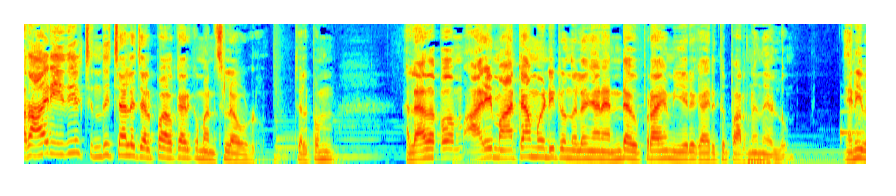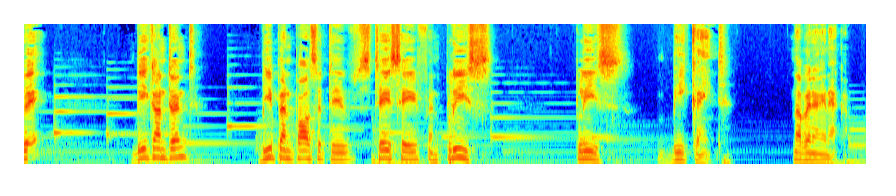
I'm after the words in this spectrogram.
അത് ആ രീതിയിൽ ചിന്തിച്ചാലേ ചിലപ്പോൾ ആൾക്കാർക്ക് മനസ്സിലാവുള്ളൂ. ചിലപ്പം അല്ലാതെ ഇപ്പം ആരെയും മാറ്റാൻ വേണ്ടിയിട്ടൊന്നുമില്ല. ഞാൻ എന്റെ അഭിപ്രായം ഈ ഒരു കാര്യത്തിൽ പറഞ്ഞതേ ഉള്ളൂ. Anyway be content ബി പെൻ positive stay safe and please please be kind എന്നാൽ പിന്നെ അങ്ങനെയാക്കാം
